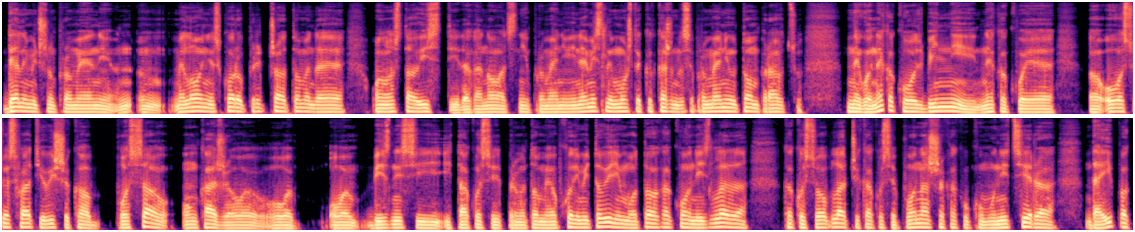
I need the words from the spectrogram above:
delimično promenio. Melon je skoro pričao o tome da je on ostao isti, da ga novac nije promenio. I ne mislim možete kad kažem da se promenio u tom pravcu, nego nekako ozbiljniji, nekako je ovo sve shvatio više kao posao, on kaže ovo, ovo ovo je biznis i, i tako se prema tome obhodim. I to vidimo od toga kako on izgleda, kako se oblači, kako se ponaša, kako komunicira, da ipak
